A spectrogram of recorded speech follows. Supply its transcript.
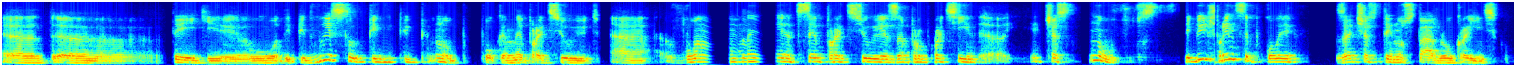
Е, е, Деякі угоди підвисли, під, під, ну, поки не працюють. Е, Вони це працює за пропорційно час. Ну здебільш принцип, коли за частину стажу українського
